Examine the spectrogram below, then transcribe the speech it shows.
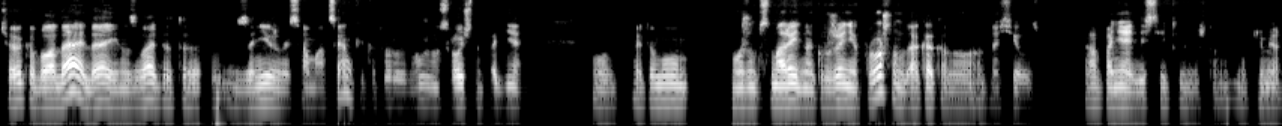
человек обладает, да, и называет это заниженной самооценкой, которую нужно срочно поднять. Вот. Поэтому можем посмотреть на окружение в прошлом, да, как оно относилось, да, понять действительно, что, например,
